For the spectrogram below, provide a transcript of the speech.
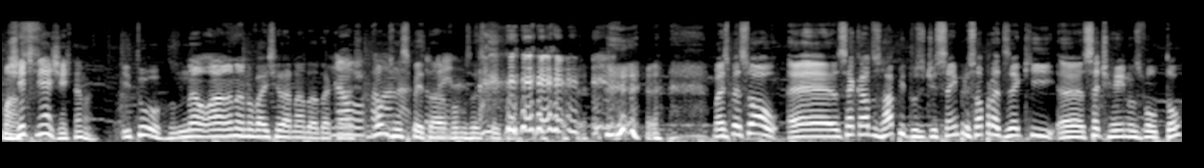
Massa. Gente nem a gente, né, mano? E tu? Não, a Ana não vai tirar nada da Não caixa. falar Vamos respeitar, vamos respeitar. Mas, pessoal, é, os recados rápidos de sempre, só pra dizer que é, Sete Reinos voltou.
